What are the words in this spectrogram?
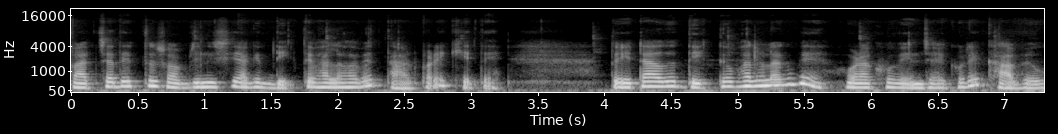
বাচ্চাদের তো সব জিনিসই আগে দেখতে ভালো হবে, তারপরে খেতে। তো এটা ওদের দেখতেও ভালো লাগবে, ওরা খুব এনজয় করে খাবেও।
